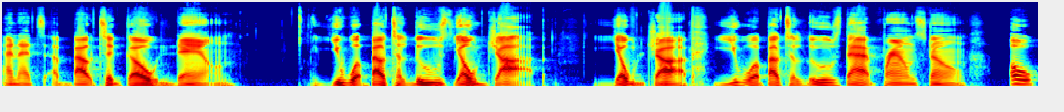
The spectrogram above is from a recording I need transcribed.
and it's about to go down. You about to lose your job. Your job. You about to lose that brownstone. Oh,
